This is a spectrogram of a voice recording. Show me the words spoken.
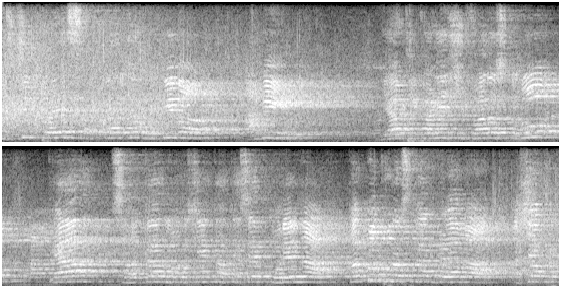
निश्चितपणे सरकारच्या वतीनं आम्ही या ठिकाणी शिफारस करू. त्या सहकार महर्षी तात्यासाहेब कोरेंना पद्म पुरस्कार मिळावा अशा प्रकारची शिफारस ही निश्चितपणे आम्ही करू हा विश्वास या निमित्ताने देतो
